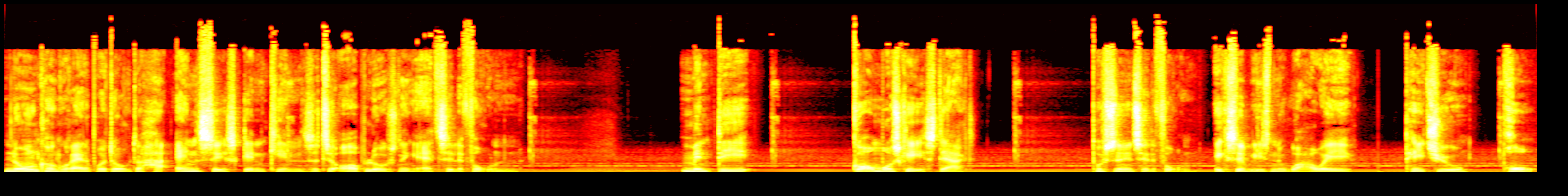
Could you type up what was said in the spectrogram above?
Nogle konkurrerende produkter har ansigtsgenkendelse til oplåsning af telefonen. Men det går måske stærkt på sådan en telefon. Eksempelvis en Huawei P20 Pro.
